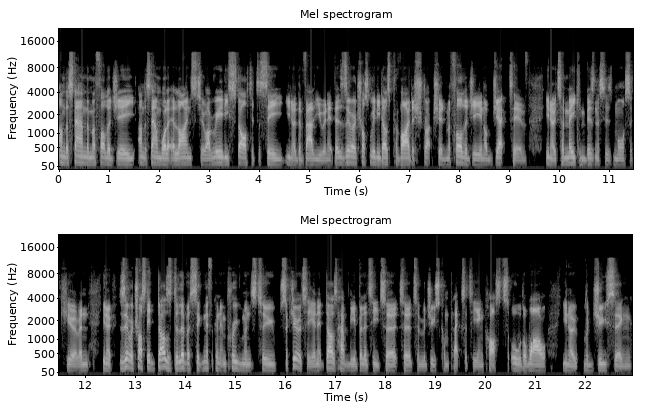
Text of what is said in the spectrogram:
understand the mythology, understand what it aligns to, I really started to see, you know, the value in it. That Zero Trust really does provide a structured mythology and objective, you know, to making businesses more secure. And, you know, Zero Trust, it does deliver significant improvements to security and it does have the ability to, to, to reduce complexity and costs, all the while, you know, reducing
